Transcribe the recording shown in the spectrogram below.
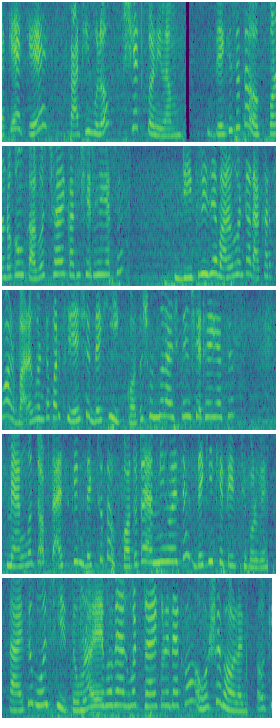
একে একে কাঠিগুলো সেট করে নিলাম। দেখেছ তো? কোনো রকম কাগজ ছাড়াই কাঠি সেট হয়ে গেছে? ডিপ ফ্রিজে বারো ঘণ্টা রাখার পর বারো ঘণ্টা পর ফিরে এসে দেখি কত সুন্দর আইসক্রিম সেট হয়ে গেছে। ম্যাঙ্গো চপড আইসক্রিম দেখছ তো? কতটা এমনি হয়েছে? দেখি খেতে ইচ্ছে করবে। তাই তো বলছি, তোমরাও এভাবে একবার ট্রাই করে দেখো। অবশ্যই ভালো লাগবে। ওকে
